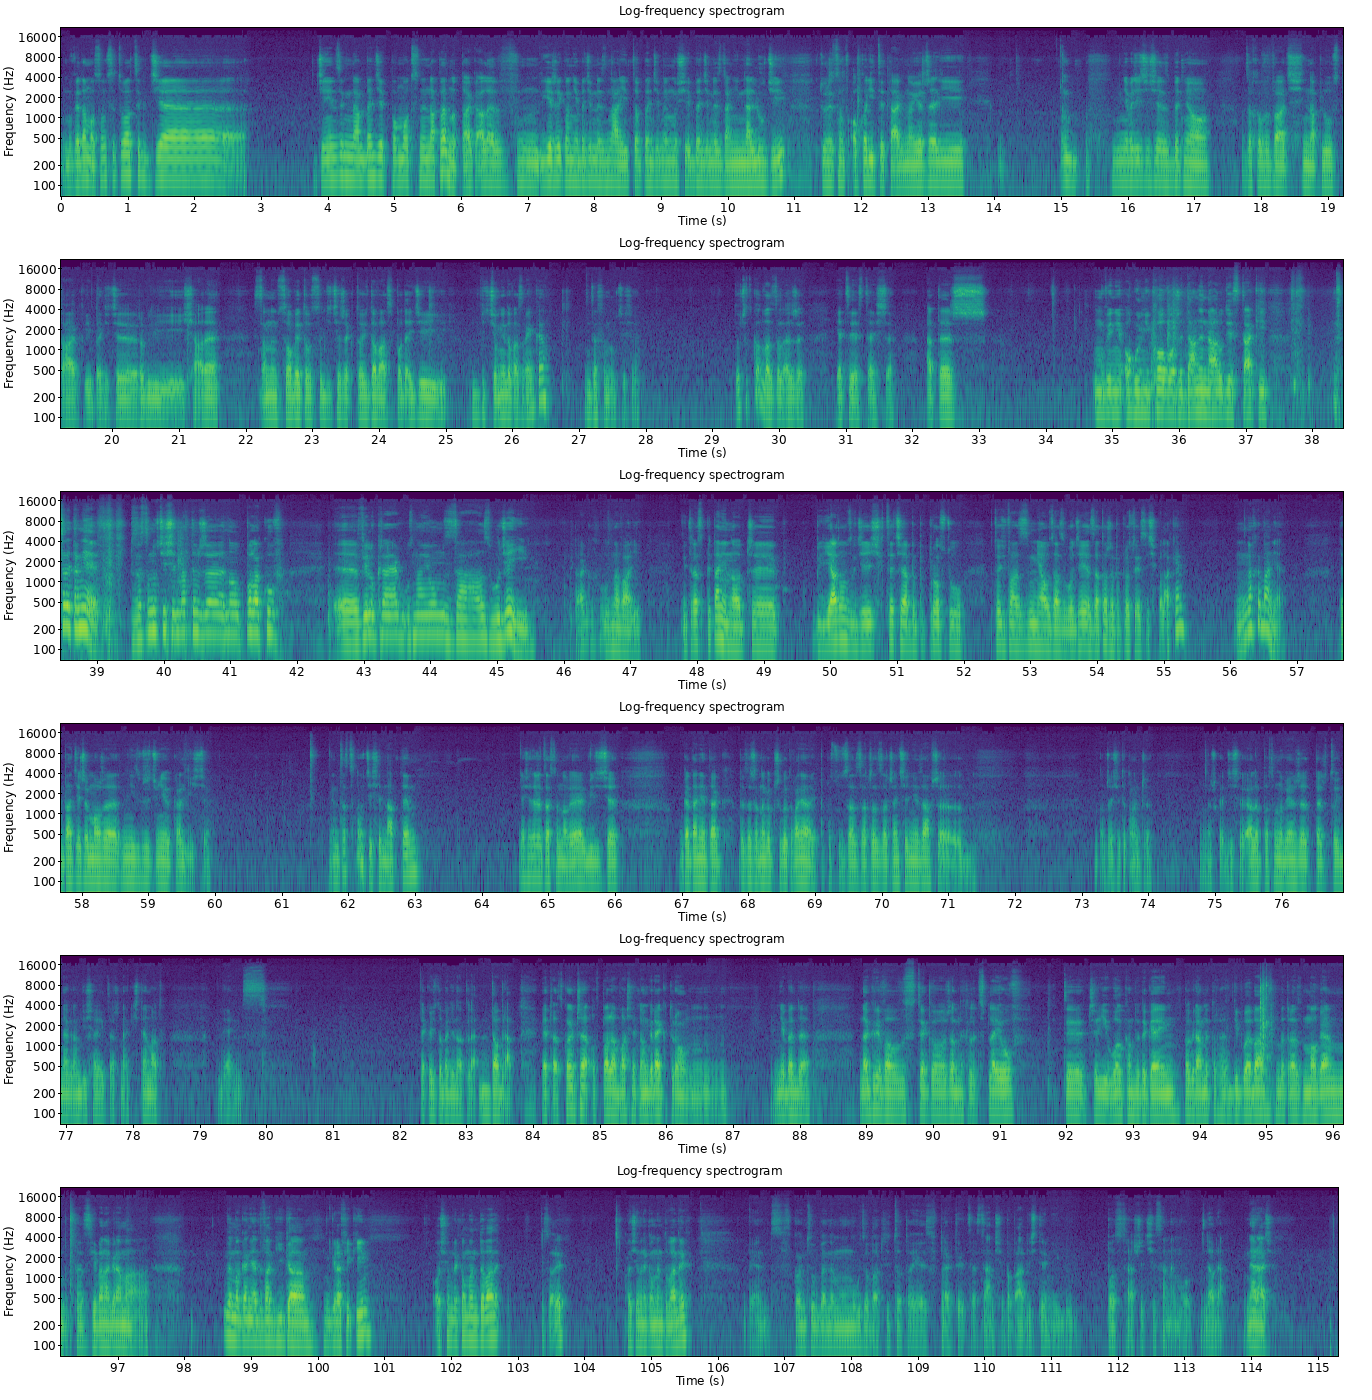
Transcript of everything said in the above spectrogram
Bo wiadomo, są sytuacje, gdzie gdzie język nam będzie pomocny na pewno, tak, ale w, jeżeli go nie będziemy znali, to będziemy musi, będziemy zdani na ludzi, którzy są w okolicy, tak, no jeżeli nie będziecie się zbytnio zachowywać na plus, tak, i będziecie robili siarę samym sobie, to sądzicie, że ktoś do was podejdzie i wyciągnie do was rękę? Zastanówcie się. To wszystko od was zależy, jacy jesteście. A też mówienie ogólnikowo, że dany naród jest taki. Wcale tak nie jest. Zastanówcie się nad tym, że no, Polaków w wielu krajach uznają za złodziei. Tak? Uznawali. I teraz pytanie, no, czy jadąc gdzieś chcecie, aby po prostu ktoś was miał za złodzieję, za to, że po prostu jesteś Polakiem? No chyba nie. Tym bardziej, że może nic w życiu nie ukradliście. Więc zastanówcie się nad tym. Ja się też zastanowię, jak widzicie, gadanie tak bez żadnego przygotowania i po prostu za, za, zaczęcie nie zawsze dobrze się to kończy. Na przykład dzisiaj, ale postanowiłem, że też coś nagram dzisiaj, zacznę jakiś temat, więc jakoś to będzie na tyle. Dobra, ja teraz kończę, odpalam właśnie tą grę, którą mm, nie będę nagrywał z tego żadnych let's playów, ty, czyli Welcome to the Game. Pogramy trochę w Deep Weba, bo teraz mogę, bo to jest jebana gra ma wymagania 2 giga grafiki, 8 rekomendowanych, sorry, 8 rekomendowanych, więc w końcu będę mógł zobaczyć co to jest w praktyce, sam się pobawić tym i postraszyć się samemu. Dobra, na razie.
